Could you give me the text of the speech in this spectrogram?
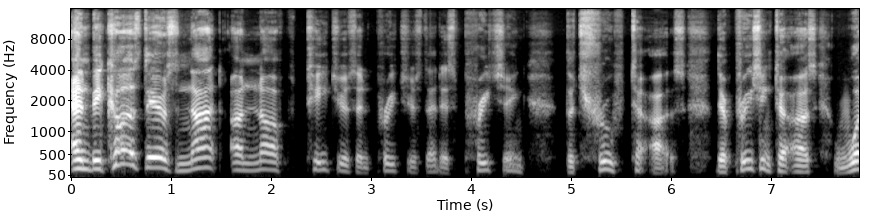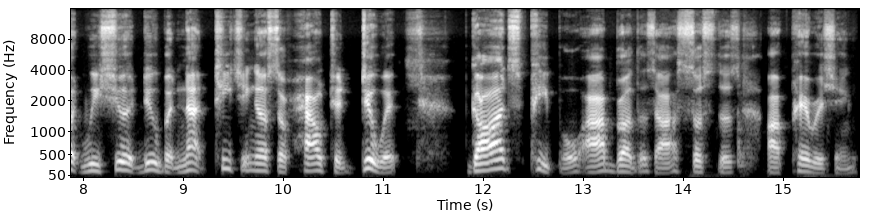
And because there's not enough teachers and preachers that is preaching the truth to us, they're preaching to us what we should do, but not teaching us of how to do it. God's people, our brothers, our sisters, are perishing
